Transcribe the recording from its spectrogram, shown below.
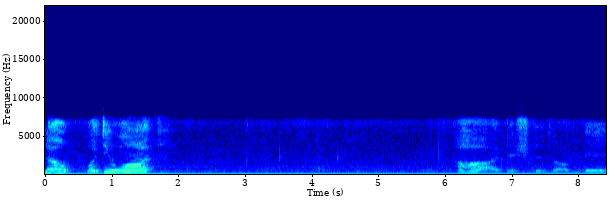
No, what do you want? Haha, I ditched the zombie.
